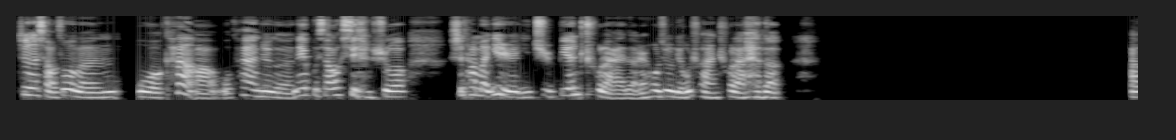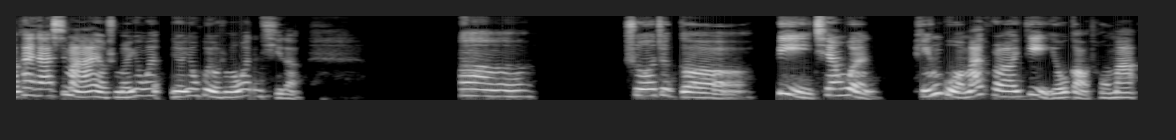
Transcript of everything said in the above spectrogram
这个小作文，我看啊，我看这个内部消息 说是他们一人一句编出来的，然后就流传出来了。好，看一下喜马拉雅有什么用问有用户有什么问题的。嗯，说这个 B 千问。苹果 Micro LED 有搞头吗？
